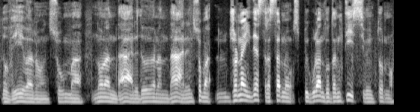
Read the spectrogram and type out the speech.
dovevano insomma non andare, dovevano andare, insomma i giornali di destra stanno speculando tantissimo intorno a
